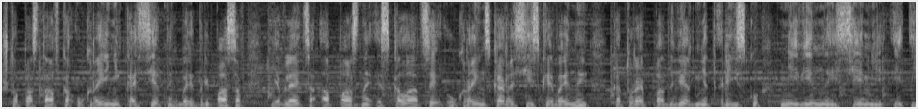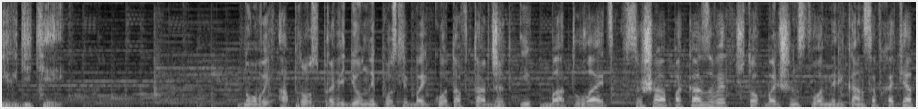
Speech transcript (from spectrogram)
что поставка Украине кассетных боеприпасов является опасной эскалацией украинско-российской войны, которая подвергнет риску невинные семьи и их детей. Новый опрос, проведенный после бойкотов Target и Bud Lights в США, показывает, что большинство американцев хотят,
